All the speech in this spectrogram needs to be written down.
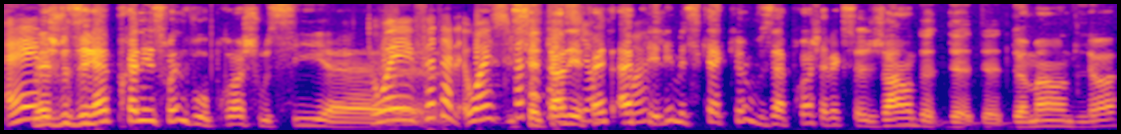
Hey, Mais je vous dirais, prenez soin de vos proches aussi. euh, Oui, faites, al- ouais, faites c'est temps des fêtes. Ouais. Appelez-les, mais si quelqu'un vous approche avec ce genre de, de, de demande-là,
